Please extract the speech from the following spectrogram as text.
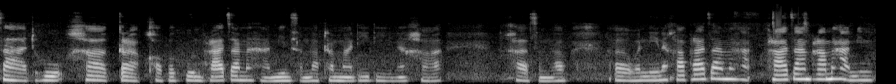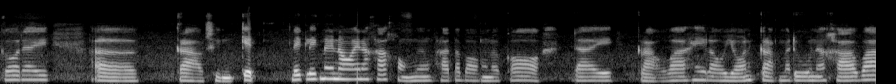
สาธุค่ะ กราบขอบพระคุณพระอาจารย์มหามินสำหรับธรรมะดีๆนะคะ ค่ะสำหรับวันนี้นะคะ พระอาจารย์มหาพระอาจารย์พระมหามินก็ได้กล่าวถึงเกตเล็กๆ น้อยๆนะคะ ของเมืองพระตะบองแล้วก็ได้ กล่าวว่าให้เราย้อนกลับมาดูนะคะ ว่า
